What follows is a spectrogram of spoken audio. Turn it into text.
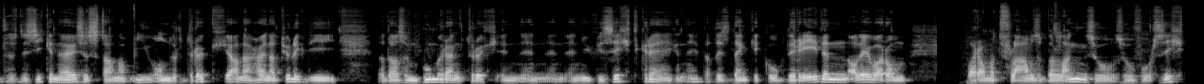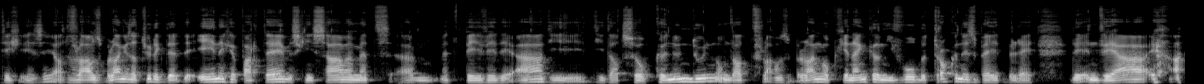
dus de ziekenhuizen staan opnieuw onder druk. Ja, dan ga je natuurlijk die, dat als een boemerang terug in, in, in, in je gezicht krijgen. Hè. Dat is denk ik ook de reden allee, waarom waarom het Vlaams Belang zo, zo voorzichtig is. Hè. Het Vlaams Belang is natuurlijk de, de enige partij, misschien samen met, um, met PVDA, die, die dat zou kunnen doen, omdat het Vlaams Belang op geen enkel niveau betrokken is bij het beleid. De NVA ja,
